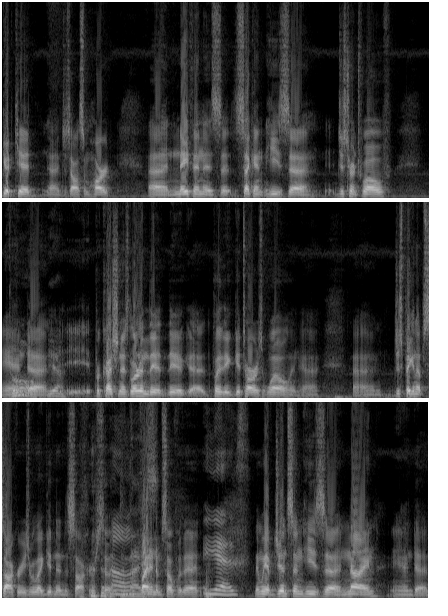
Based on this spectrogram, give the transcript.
good kid. Uh, just awesome heart. Uh, Nathan is second. He's just turned 12, and cool. yeah. percussionist, learning the the play the guitar as well, and um, just picking up soccer. He's really getting into soccer, so nice. finding himself with that. Yes. Then we have Jensen. He's uh, nine, and uh,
